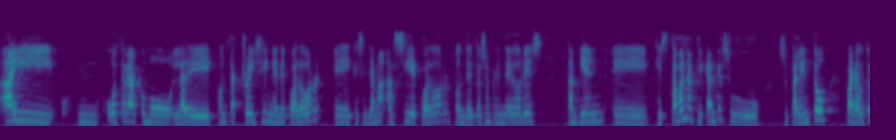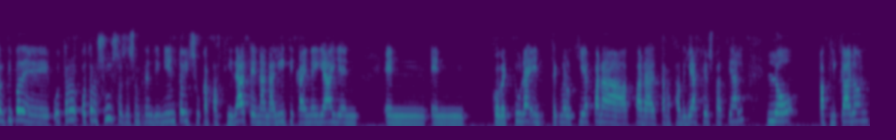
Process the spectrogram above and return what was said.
hay mm, otra como la de Contact Tracing en Ecuador, eh, que se llama Así Ecuador, donde dos emprendedores también eh, que estaban aplicando su, su talento para otro tipo de otros usos de su emprendimiento y su capacidad en analítica, en AI, en, en, en cobertura, en tecnología para, para, trazabilidad geoespacial, lo aplicaron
